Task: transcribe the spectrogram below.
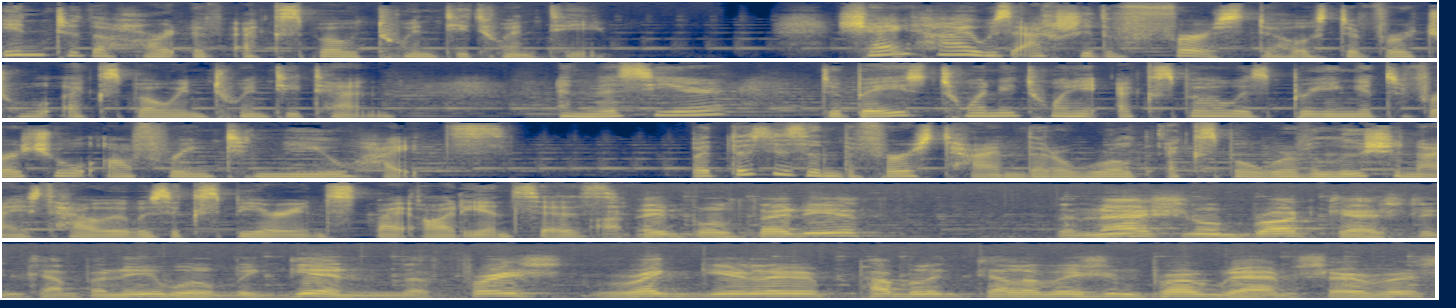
into the heart of Expo 2020. Shanghai was actually the first to host a virtual expo in 2010. And this year, Dubai's 2020 Expo is bringing its virtual offering to new heights. But this isn't the first time that a World Expo revolutionized how it was experienced by audiences. On April 30th, the National Broadcasting Company will begin the first regular public television program service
